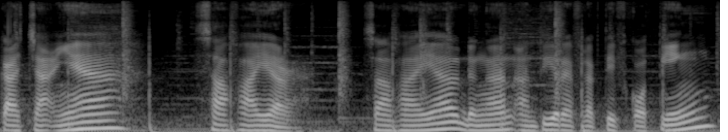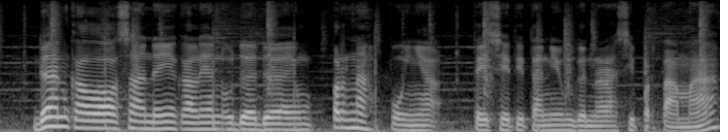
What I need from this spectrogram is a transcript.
kacanya sapphire sapphire dengan anti reflective coating. Dan kalau seandainya kalian udah ada yang pernah punya TC titanium generasi pertama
